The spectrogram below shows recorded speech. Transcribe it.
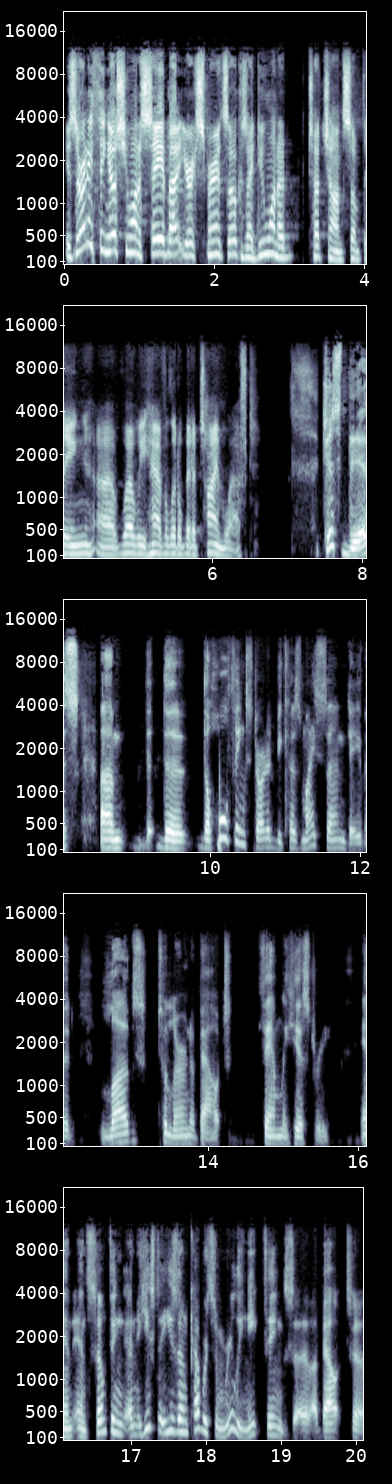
is there anything else you want to say about your experience, though? Because I do want to touch on something uh, while we have a little bit of time left. Just this, um, the, the the whole thing started because my son David loves to learn about family history, and and something, and he's he's uncovered some really neat things uh, about uh,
